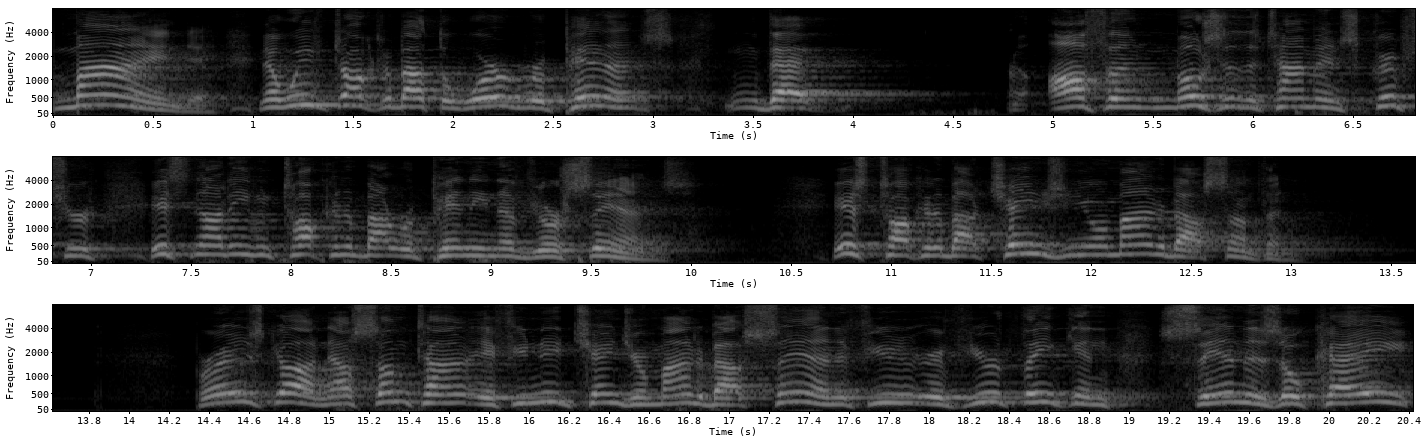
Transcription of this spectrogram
mind. Now, we've talked about the word repentance that often, most of the time in Scripture, it's not even talking about repenting of your sins, it's talking about changing your mind about something. Praise God. Now, sometimes if you need to change your mind about sin, if you if you're thinking sin is okay,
